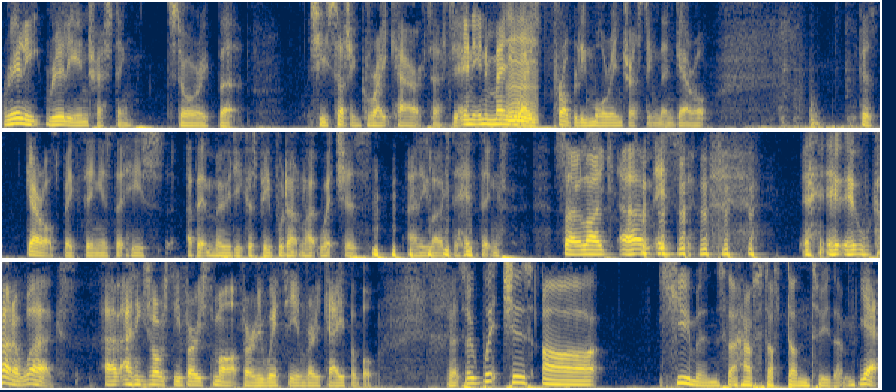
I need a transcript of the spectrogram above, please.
Really, really interesting story, but she's such a great character, and in many Mm. ways, probably more interesting than Geralt. Because Geralt's big thing is that he's a bit moody because people don't like witchers, and he likes to hit things. So, like, um, it's it, it kind of works, uh, and he's obviously very smart, very witty, and very capable. so witchers are humans that have stuff done to them. Yeah,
